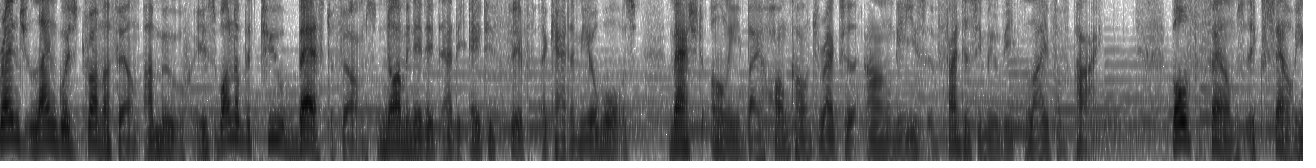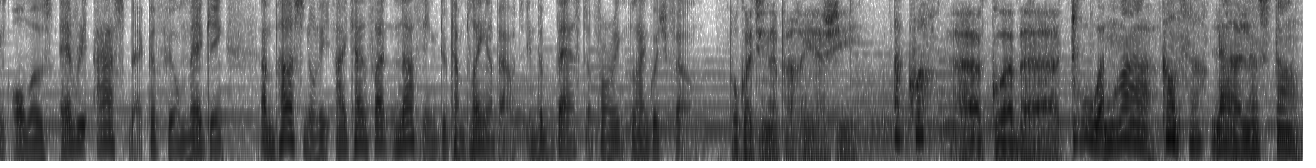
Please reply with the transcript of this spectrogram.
French language drama film Amour is one of the two best films nominated at the 85th Academy Awards, matched only by Hong Kong director Ang Lee's fantasy movie Life of Pi. Both films excel in almost every aspect of filmmaking, and personally, I can find nothing to complain about in the best foreign language film. Pourquoi tu n'as pas réagi À quoi À quoi Bah, tout, à moi Quand ça Là, à l'instant.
